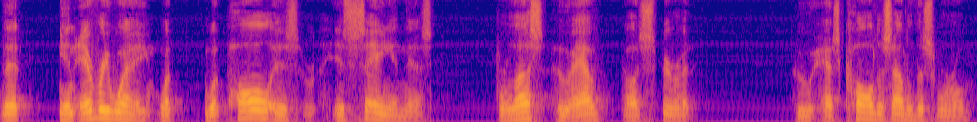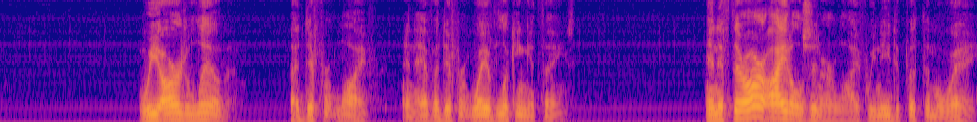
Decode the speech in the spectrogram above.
that in every way, what, what Paul is, is saying in this for us who have God's Spirit, who has called us out of this world, we are to live a different life and have a different way of looking at things. And if there are idols in our life, we need to put them away.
